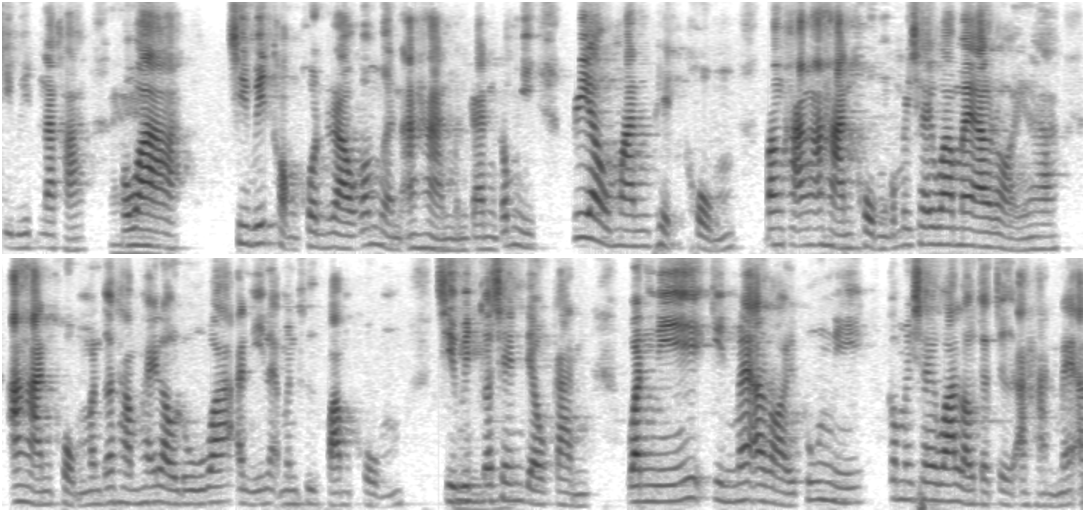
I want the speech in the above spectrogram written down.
ชีวิตนะคะ เพราะว่าชีวิตของคนเราก็เหมือนอาหารเหมือนกัน ก็มีเปรี้ยวมันเผ็ดขม บางครั้งอาหารขมก็ไม่ใช่ว่าไม่อร่อยนะคะ อาหารขมมันก็ทำให้เรารู้ว่าอันนี้แหละมันคือความขม ชีวิตก็เช่นเดียวกัน วันนี้กินไม่อร่อยพรุ่งนี้ ก็ไม่ใช่ว่าเราจะเจออาหารไม่อ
